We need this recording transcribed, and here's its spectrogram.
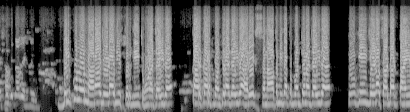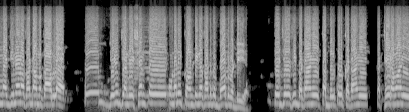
ਇਸ ਨੂੰ ਕਿੱਦਾਂ ਦੇਖਦੇ ਹੋ? ਬਿਲਕੁਲ ਉਹ ਨਾਰਾ ਜਿਹੜਾ ਜੀ ਸੁਰਜੀਤ ਹੋਣਾ ਚਾਹੀਦਾ ਘਰ ਘਰ ਪਹੁੰਚਣਾ ਚਾਹੀਦਾ ਹਰੇਕ ਸਨਾਤਨੀ ਤੱਕ ਪਹੁੰਚਣਾ ਚਾਹੀਦਾ ਕਿਉਂਕਿ ਜਿਹੜਾ ਸਾਡਾ ਟਾਈਮ ਹੈ ਜਿਨ੍ਹਾਂ ਨਾਲ ਸਾਡਾ ਮੁਕਾਬਲਾ ਹੈ ਉਹ ਜਿਹੜੀ ਜਨਰੇਸ਼ਨ ਤੇ ਉਹਨਾਂ ਦੀ ਕਾਊਂਟਿੰਗ ਹੈ ਸਾਡੇ ਤੋਂ ਬਹੁਤ ਵੱਡੀ ਹੈ ਤੇ ਜੇ ਅਸੀਂ ਬਟਾਂਗੇ ਤਾਂ ਬਿਲਕੁਲ ਕਟਾਂਗੇ ਇਕੱਠੇ ਰਵਾਂਗੇ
